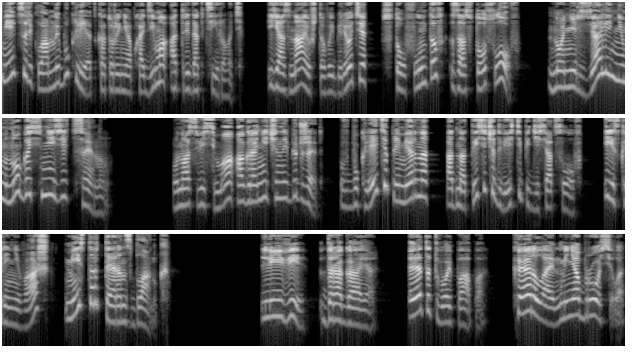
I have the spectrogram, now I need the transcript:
имеется рекламный буклет, который необходимо отредактировать. Я знаю, что вы берете 100 фунтов за 100 слов, но нельзя ли немного снизить цену? У нас весьма ограниченный бюджет. В буклете примерно 1250 слов. Искренне ваш, мистер Терренс Бланк. Ливи, дорогая, это твой папа. Кэролайн меня бросила.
